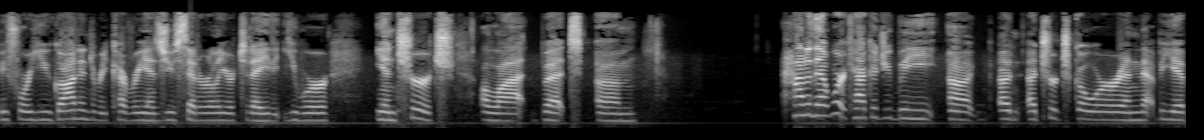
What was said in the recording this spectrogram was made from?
before you got into recovery, as you said earlier today, that you were in church a lot, but um, how did that work? How could you be uh, a, a church goer and that be a,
